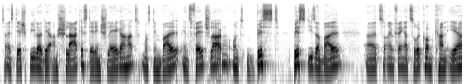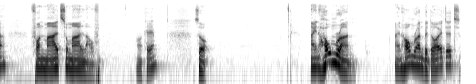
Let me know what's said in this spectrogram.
Das heißt, der Spieler, der am Schlag ist, der den Schläger hat, muss den Ball ins Feld schlagen und bis, bis dieser Ball äh, zu einem Fänger zurückkommt, kann er von Mal zu Mal laufen. Okay? So. Ein Home Run ein Home Run bedeutet,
